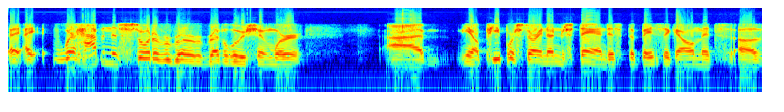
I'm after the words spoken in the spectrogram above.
I, I, we're having this sort of re- revolution where, uh, you know, people are starting to understand just the basic elements of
